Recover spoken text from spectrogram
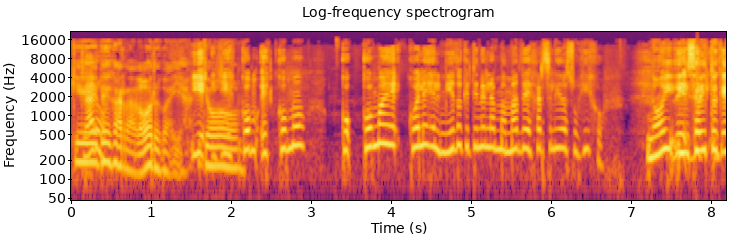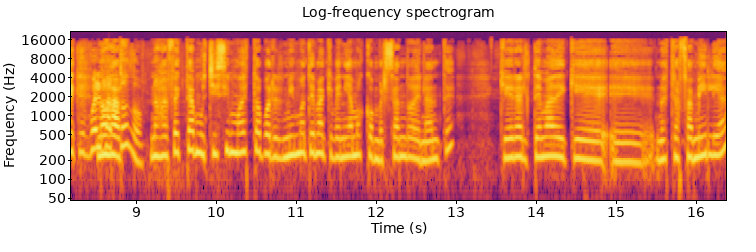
qué Claro. desgarrador vaya Y, Yo- y es como, es como, co- cómo es- ¿cuál es el miedo que tienen las mamás de dejar salir a sus hijos? No, y, de- y se ha visto que- que, de que vuelva nos, todo. nos afecta muchísimo esto por el mismo tema que veníamos conversando delante, que era el tema de que eh, nuestra familia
